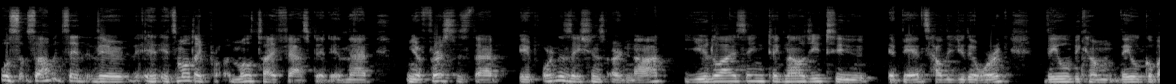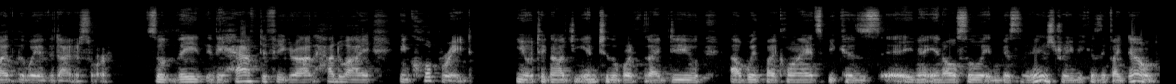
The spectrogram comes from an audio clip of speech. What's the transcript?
Well, so, so, I would say there it's multi multifaceted in that you know first is that if organizations are not utilizing technology to advance how they do their work, they will become they will go by the way of the dinosaur. So they they have to figure out how do I incorporate you know technology into the work that I do uh, with my clients because uh, and also in business and industry because if I don't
